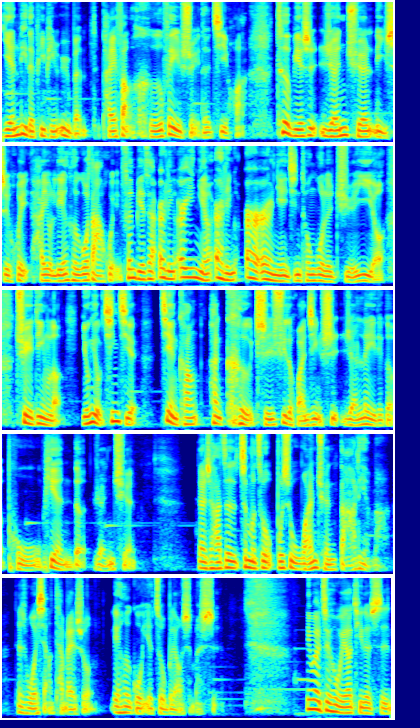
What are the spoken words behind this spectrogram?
严厉的批评日本排放核废水的计划。特别是人权理事会还有联合国大会，分别在二零二一年、二零二二年已经通过了决议哦，确定了拥有清洁、健康和可持续的环境是人类的一个普遍的人权。但是他这这么做不是完全打脸吗？但是我想坦白说，联合国也做不了什么事。另外，最后我要提的是，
